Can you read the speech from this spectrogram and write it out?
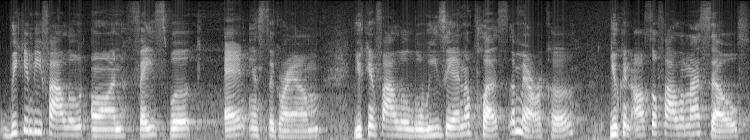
we can be followed on Facebook and Instagram. You can follow Louisiana Plus America. You can also follow myself,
